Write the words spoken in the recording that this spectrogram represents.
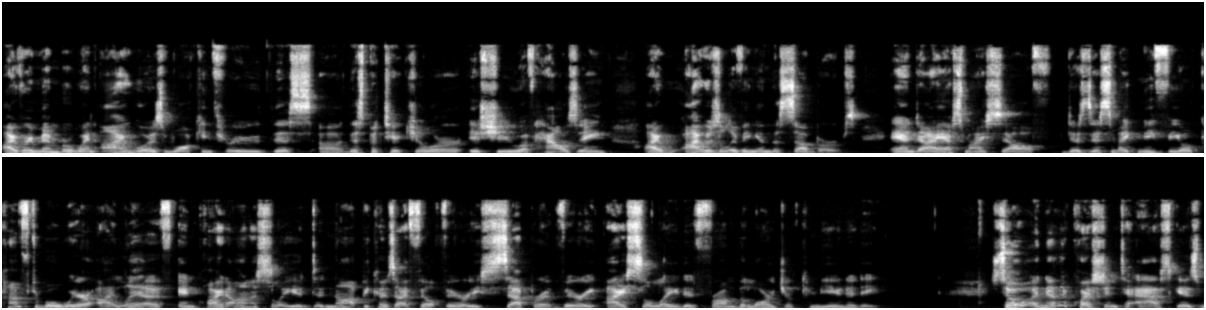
I remember when I was walking through this uh, this particular issue of housing, I I was living in the suburbs, and I asked myself, does this make me feel comfortable where I live? And quite honestly, it did not because I felt very separate, very isolated from the larger community. So, another question to ask is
